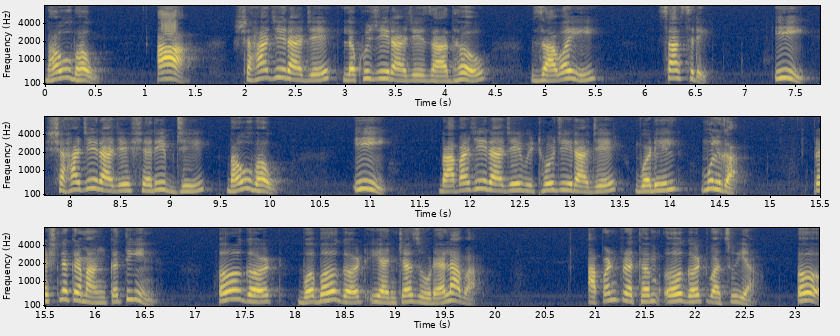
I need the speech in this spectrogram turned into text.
भाऊ भाऊ. आ. शहाजी राजे लखुजी राजे जाधव जावई सासरे. ई. शहाजी राजे शरीफजी भाऊ भाऊ. ई. बाबाजी राजे विठोजी राजे वडील मुलगा. प्रश्न क्रमांक तीन. अ गट व ब गट यांच्या जोड्या लावा. आपण प्रथम अ गट वाचूया. अ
